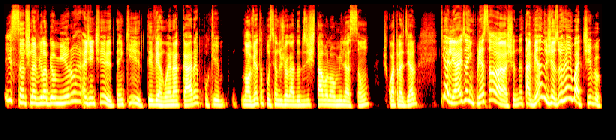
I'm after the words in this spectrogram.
E Santos na Vila Belmiro, a gente tem que ter vergonha na cara, porque 90% dos jogadores estavam na humilhação de 4 a 0 Que, aliás, a imprensa achou, né? tá vendo? Jesus não é imbatível.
